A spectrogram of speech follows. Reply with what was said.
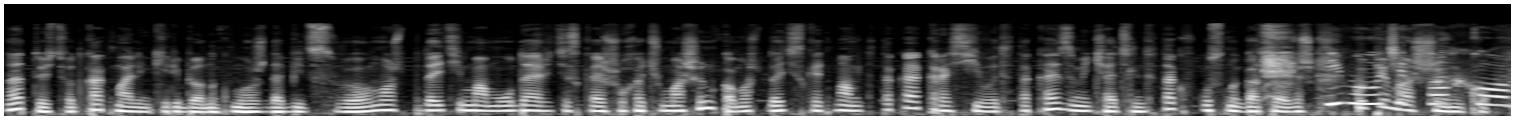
да, то есть вот как маленький ребенок может добиться своего, он может подойти, маму ударить и сказать, что хочу машинку, а может подойти подойти и сказать, мам, ты такая красивая, ты такая замечательная, ты так вкусно готовишь. Дима Купи учит машинку.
